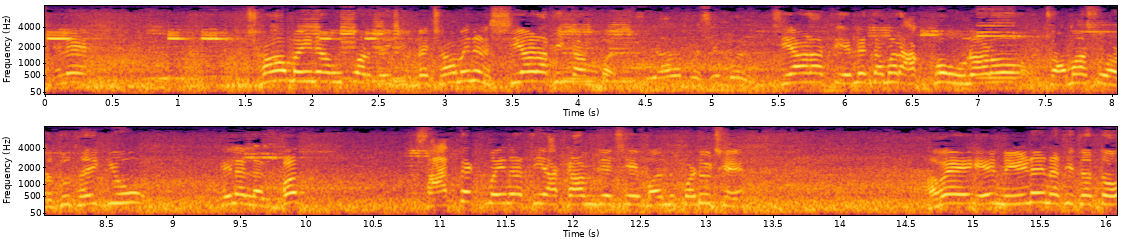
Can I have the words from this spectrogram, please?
એટલે છ મહિના ઉપર થઈ ગયું. ને છ મહિના ને શિયાળાથી કામ બંધ શિયાળાથી એટલે તમારે આખો ઉનાળો ચોમાસું અડધું થઈ ગયું. એટલે લગભગ સાતેક મહિનાથી આ કામ જે છે એ બંધ પડ્યું છે. હવે એ નિર્ણય નથી થતો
